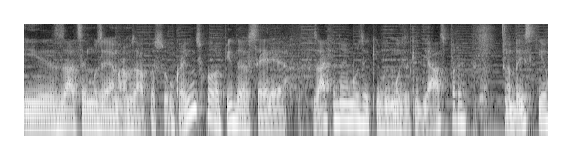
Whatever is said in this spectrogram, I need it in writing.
І за цим музеєм грамзапису українського піде серія західної музики, музики діаспори, дисків,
